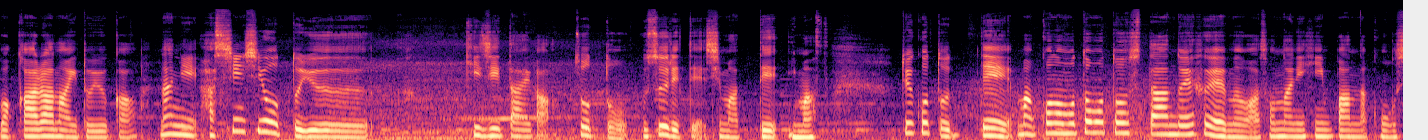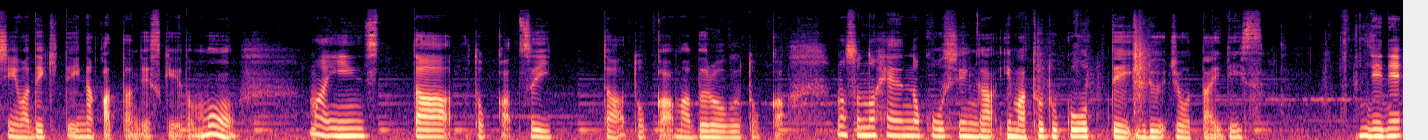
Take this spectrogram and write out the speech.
わからないというか何発信しようという記事体がちょっと薄れてしまっています。ということで、まあ、このもともとスタンド FM はそんなに頻繁な更新はできていなかったんですけれども、まあ、インスタとかツイッターとか、まあ、ブログとか、まあ、その辺の更新が今滞っている状態です。でね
